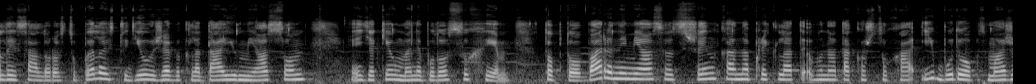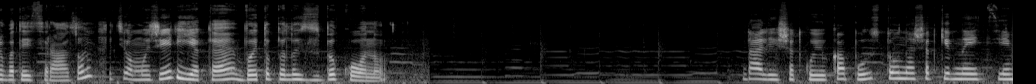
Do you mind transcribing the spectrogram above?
Коли сало розтопилось, тоді вже викладаю м'ясо, яке у мене було сухим. Тобто варене м'ясо, шинка, наприклад, вона також суха, і буду обсмажуватись разом в цьому жирі, яке витопилось з бекону. Далі шаткую капусту на шатківниці.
